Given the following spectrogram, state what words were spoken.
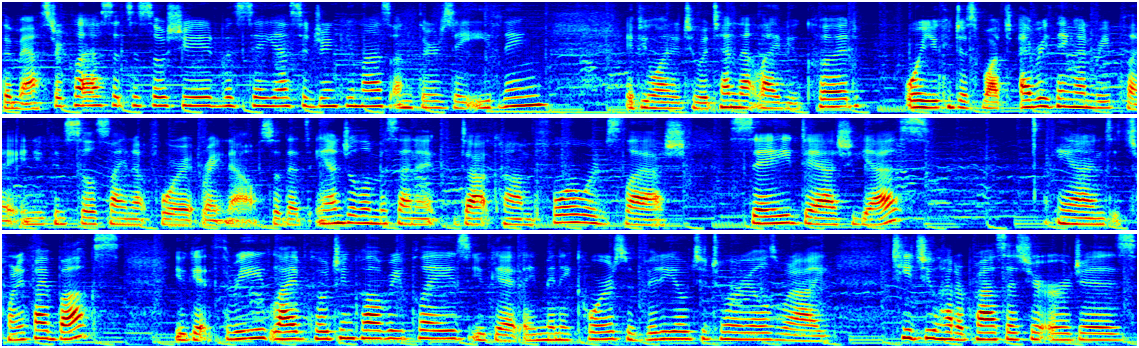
the masterclass that's associated with Say Yes to Drinking Less on Thursday evening. If you wanted to attend that live, you could, or you can just watch everything on replay and you can still sign up for it right now. So that's angelamascenik.com forward slash say dash yes. And it's 25 bucks. You get three live coaching call replays. You get a mini course with video tutorials where I teach you how to process your urges,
